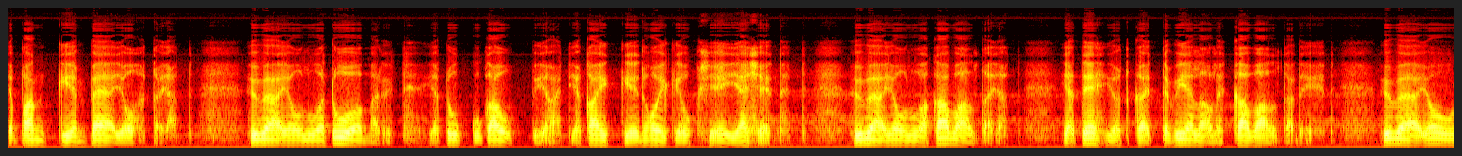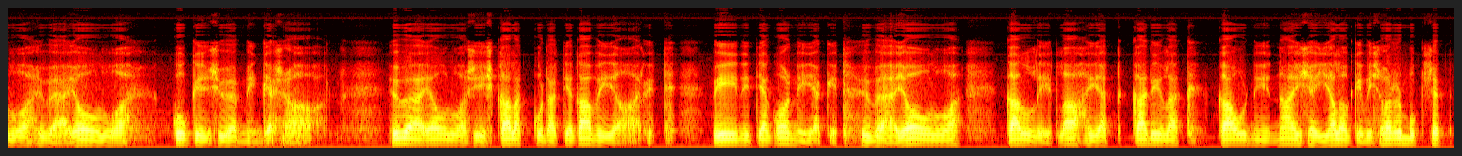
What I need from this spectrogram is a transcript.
ja pankkien pääjohtajat. Hyvää joulua tuomarit ja tukkukauppiaat ja kaikkien oikeuksien jäsenet. Hyvää joulua kavaltajat ja te, jotka ette vielä ole kavaltaneet. Hyvää joulua, hyvää joulua, kukin syö minkä saa. Hyvää joulua siis kalkkunat ja kaviaarit, viinit ja konjakit. Hyvää joulua, kalliit lahjat, kadilak, kauniin naisen jalokivisormukset,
